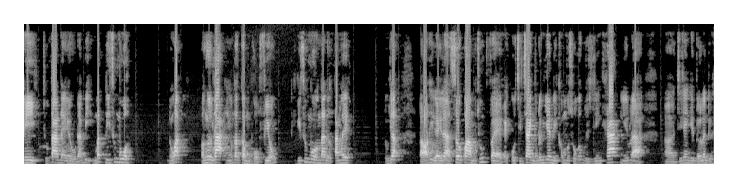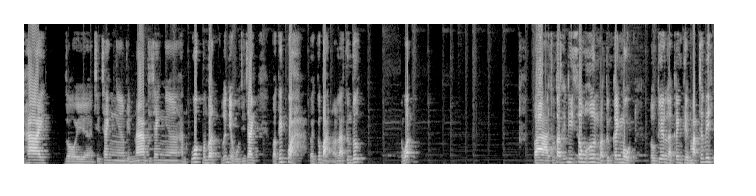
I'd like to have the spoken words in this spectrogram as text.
thì chúng ta đều đã bị mất đi sức mua đúng không ạ? Và ngược lại chúng ta cầm cổ phiếu thì cái sức mua chúng ta được tăng lên. Đúng chưa đó thì đấy là sơ qua một chút về cái cuộc chiến tranh. Và đương nhiên thì có một số các cuộc chiến tranh khác như là uh, chiến tranh thế giới lần thứ hai rồi uh, chiến tranh Việt Nam chiến tranh uh, Hàn Quốc vân vân. Rất nhiều cuộc chiến tranh. Và kết quả về cơ bản nó là tương tự. Đúng không ạ? Và chúng ta sẽ đi sâu hơn vào từng kênh một. Đầu tiên là kênh tiền mặt trước đi.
